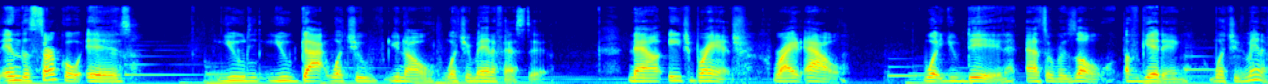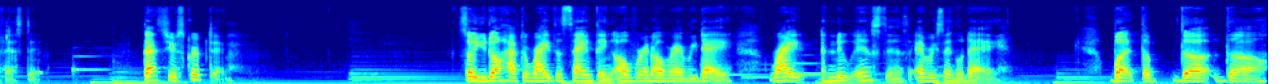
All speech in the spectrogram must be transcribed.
In the circle is you you got what you you know what you manifested. Now each branch write out what you did as a result of getting what you've manifested. That's your scripting. So you don't have to write the same thing over and over every day. Write a new instance every single day. But the the the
